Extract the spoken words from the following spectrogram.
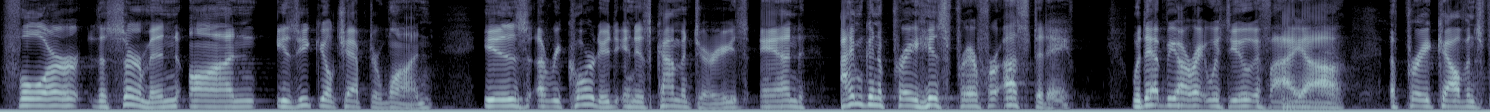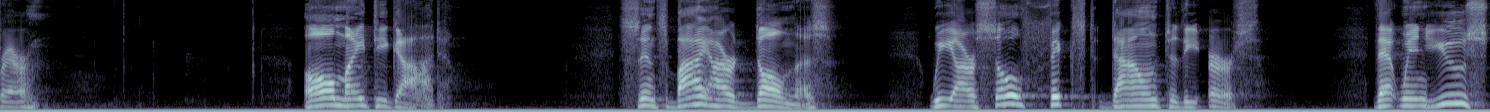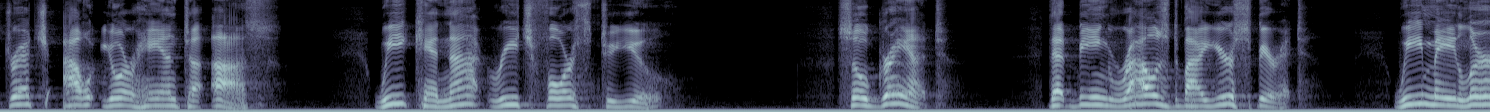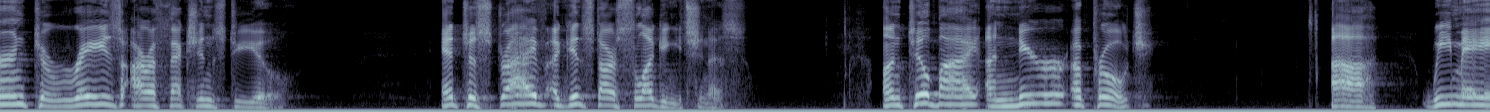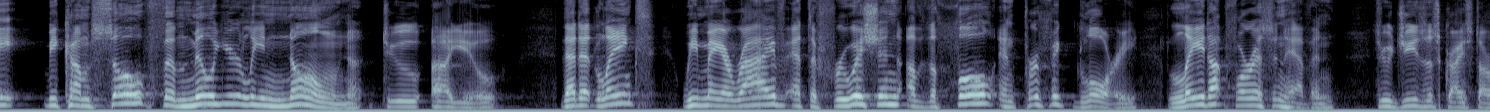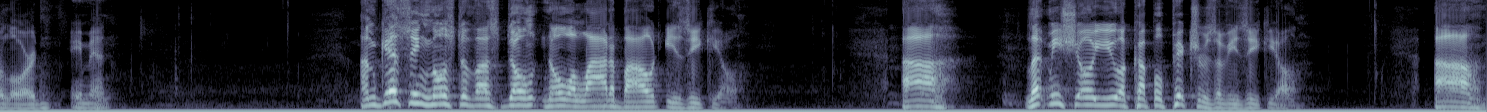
for the sermon on Ezekiel chapter 1 is uh, recorded in his commentaries, and I'm going to pray his prayer for us today. Would that be all right with you if I uh, of pray Calvin's prayer. Almighty God, since by our dullness we are so fixed down to the earth that when you stretch out your hand to us, we cannot reach forth to you. So grant that being roused by your Spirit, we may learn to raise our affections to you and to strive against our sluggishness until by a nearer approach uh, we may become so familiarly known to uh, you that at length we may arrive at the fruition of the full and perfect glory laid up for us in heaven through Jesus Christ our Lord. Amen. I'm guessing most of us don't know a lot about Ezekiel. Uh, let me show you a couple pictures of Ezekiel. Uh,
